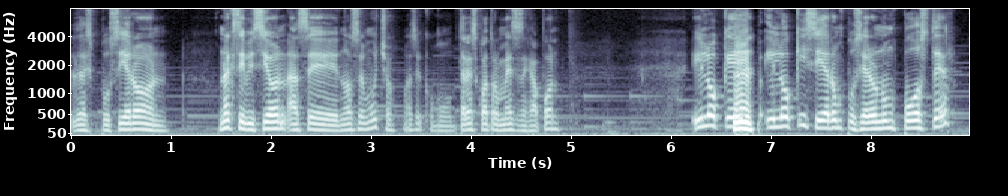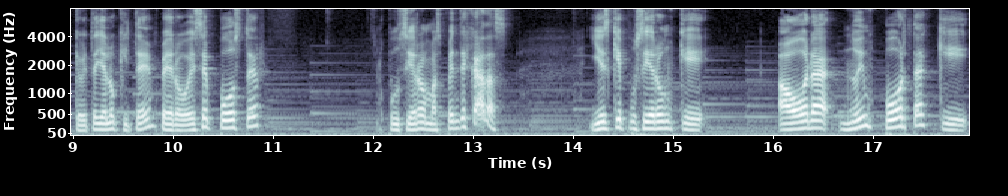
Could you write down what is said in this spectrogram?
les pusieron una exhibición hace no sé mucho, hace como 3, 4 meses en Japón. Y lo que, Mm. y lo que hicieron, pusieron un póster, que ahorita ya lo quité, pero ese póster pusieron más pendejadas. Y es que pusieron que ahora no importa que...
